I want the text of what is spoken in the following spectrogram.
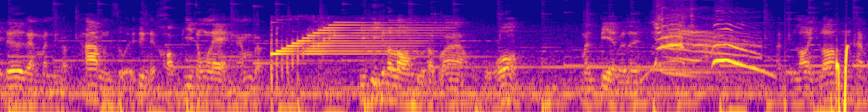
ดเดอร์กันมันแบบภาพมันสวยขึ้นแต่คอมพี่ต้องแรงนะแบบพี่ๆก็ลองดูครับว่าโอ้โหมันเปลี่ยนไปเลยอะเดี๋ยวลองอีกรอบนะครับ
